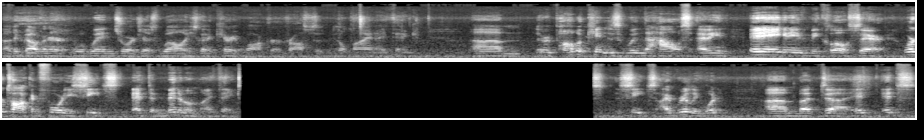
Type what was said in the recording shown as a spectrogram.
Uh, the governor will win Georgia as well. He's going to carry Walker across the, line, I think. Um, the Republicans win the House. I mean, it ain't going to even be close there. We're talking 40 seats at the minimum, I think. Seats. I really wouldn't. Um, but uh, it, it's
